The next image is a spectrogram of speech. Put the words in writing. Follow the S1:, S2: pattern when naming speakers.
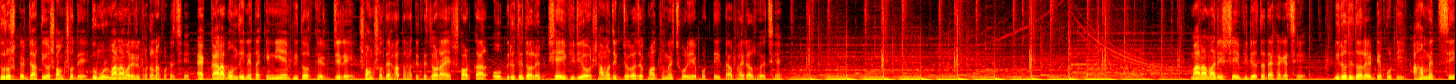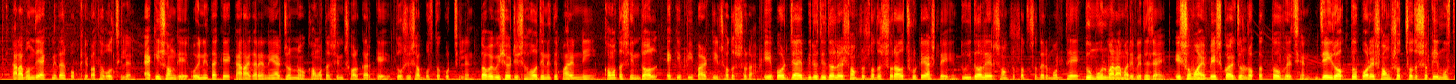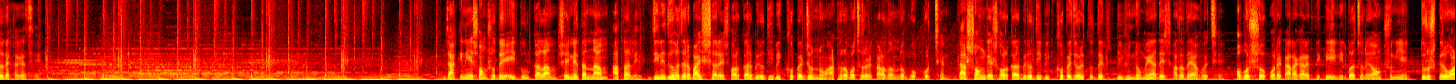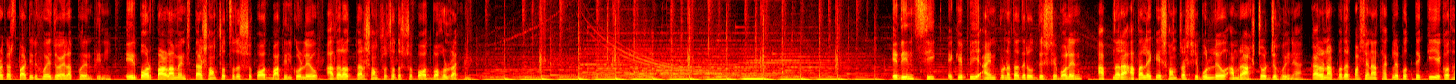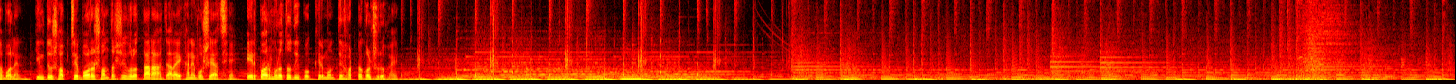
S1: তুরস্কের জাতীয় সংসদে তুমুল মারামারির ঘটনা ঘটেছে। এক কারাবন্দী নেতাকে নিয়ে বিতর্কের জেরে সংসদে হাতাহাতিতে জড়ায় সরকার ও বিরোধী দলের। সেই ভিডিও সামাজিক যোগাযোগ মাধ্যমে ছড়িয়ে পড়তেই তা ভাইরাল হয়েছে। মারামারির সেই ভিডিওতে দেখা গেছে বিরোধী দলের ডেপুটি আহমেদ শিখ কারাবন্দী এক নেতার পক্ষে কথা বলছিলেন। একই সঙ্গে ওই নেতাকে কারাগারে নেয়ার জন্য ক্ষমতাসীন সরকারকে দোষী সাব্যস্ত করছিলেন। তবে বিষয়টি সহজে নিতে পারেননি ক্ষমতাসীন দল একেপি পার্টির সদস্যরা। এ পর্যায়ে বিরোধী দলের সংসদ সদস্যরাও ছুটে আসলে দুই দলের সংসদ সদস্যদের মধ্যে তুমুল মারামারি বেঁধে যায়। এ সময় বেশ কয়েকজন রক্তাক্ত হয়েছেন, যেই রক্ত পরে সংসদ সদস্যকেই মুছতে দেখা গেছে। যাকে নিয়ে সংসদে এই তুলকালাম, সেই নেতার নাম আতালে, যিনি দু হাজার বাইশ সালে সরকার বিরোধী বিক্ষোভের জন্য আঠারো বছরের কারাদণ্ড ভোগ করছেন। তার সঙ্গে সরকার বিরোধী বিক্ষোভে জড়িতদের বিভিন্ন মেয়াদে সাজা দেওয়া হয়েছে। অবশ্য পরে কারাগারে থেকেই নির্বাচনে অংশ নিয়ে তুরস্কের ওয়ার্কার্স পার্টির হয়ে জয়লাভ করেন তিনি। এরপর পার্লামেন্ট তার সংসদ সদস্য পদ বাতিল করলেও আদালত তার সংসদ সদস্য পদ বহাল রাখেন। এদিন শিখ একেপি আইন প্রণেতাদের উদ্দেশ্যে বলেন, আপনারা আতালেকে সন্ত্রাসী বললেও আমরা আশ্চর্য হই না, কারণ আপনাদের পাশে না থাকলে প্রত্যেককেই কথা বলেন। কিন্তু সবচেয়ে বড় সন্ত্রাসী হলো তারা যারা এখানে বসে আছে। এরপর মূলত দুই পক্ষের মধ্যে হট্টগোল শুরু হয়।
